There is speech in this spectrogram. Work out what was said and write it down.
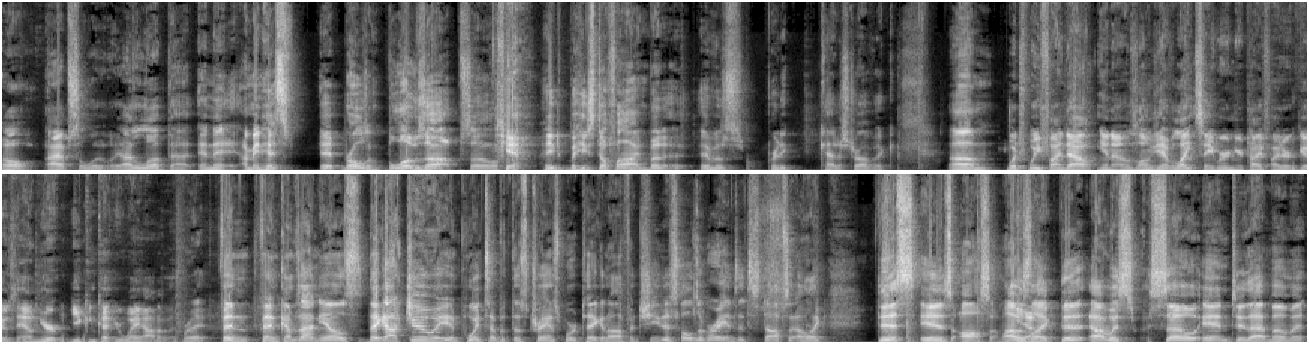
Oh, absolutely, I love that. And it, I mean, his it rolls and blows up. So Yeah. he but he's still fine. But it, it was pretty catastrophic. Um, Which we find out, you know, as long as you have a lightsaber and your Tie Fighter goes down, you're you can cut your way out of it. Right. Finn Finn comes out and yells, "They got Chewie!" and points up at this transport taking off, and she just holds up her hands and stops it. I'm like, "This is awesome!" I was Yeah. like, this, I was so into that moment.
